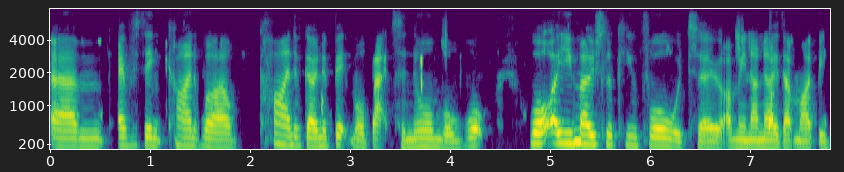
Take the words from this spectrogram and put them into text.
um, everything kind of, well, kind of going a bit more back to normal? What what are you most looking forward to? I mean, I know that might be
